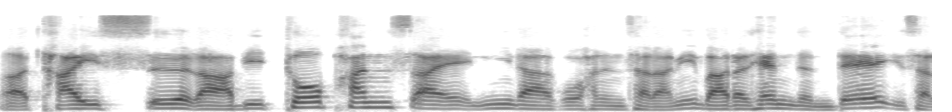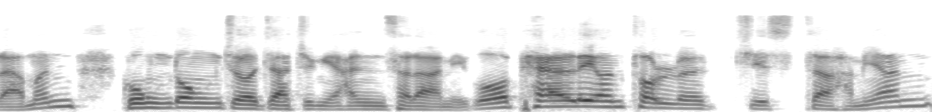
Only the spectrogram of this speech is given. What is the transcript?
어, 타이스 라비토 판사인이라고 하는 사람이 말을 했는데 이 사람은 공동 저자 중에 한 사람이고 펠레온톨로지스트 하면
